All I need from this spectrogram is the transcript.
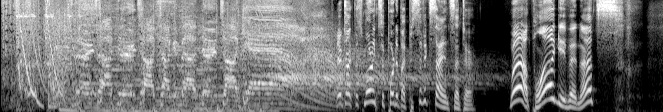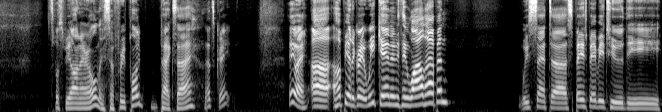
Nerd Talk, Nerd Talk, talking about Nerd Talk, yeah! Nerd Talk this morning supported by Pacific Science Center. Wow, plug even. That's supposed to be on air only, so free plug, Paxi. That's great. Anyway, uh, I hope you had a great weekend. Anything wild happen? We sent uh, Space Baby to the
